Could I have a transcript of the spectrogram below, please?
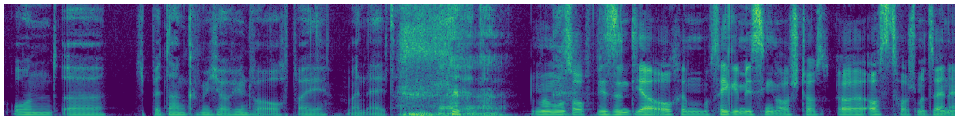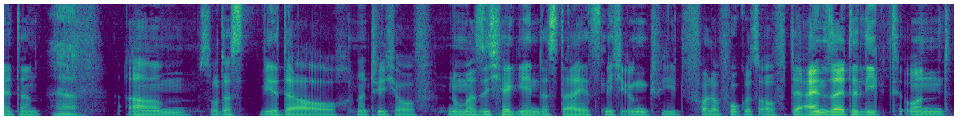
Und äh, ich bedanke mich auf jeden Fall auch bei meinen Eltern. Ja. Man muss auch, wir sind ja auch im regelmäßigen Austausch, äh, Austausch mit seinen Eltern. Ja. Ähm, so dass wir da auch natürlich auf Nummer sicher gehen, dass da jetzt nicht irgendwie voller Fokus auf der einen Seite liegt und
